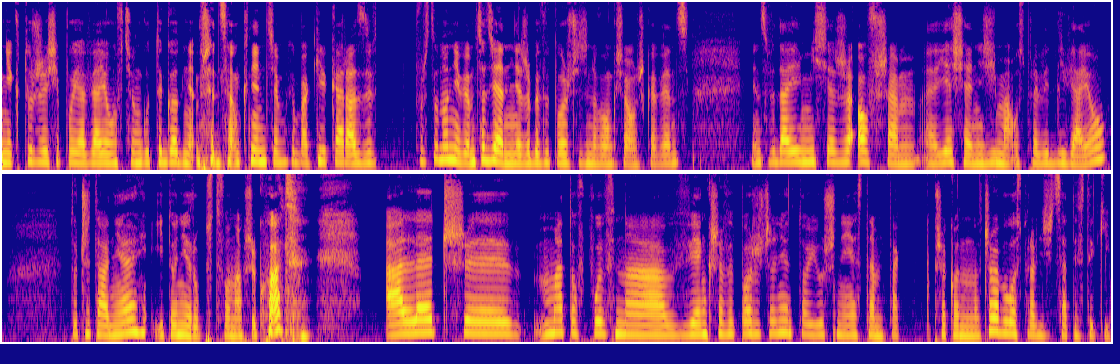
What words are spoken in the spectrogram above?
Niektórzy się pojawiają w ciągu tygodnia przed zamknięciem chyba kilka razy, po prostu, no nie wiem, codziennie, żeby wypożyczyć nową książkę, więc, więc wydaje mi się, że owszem, jesień, zima usprawiedliwiają to czytanie i to nieróbstwo na przykład. Ale czy ma to wpływ na większe wypożyczenie, to już nie jestem tak przekonana. Trzeba było sprawdzić statystyki.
